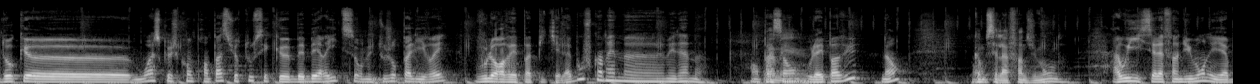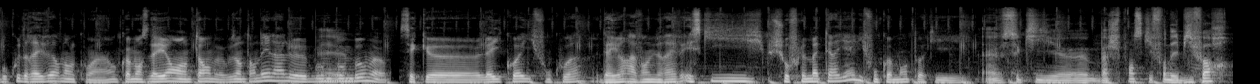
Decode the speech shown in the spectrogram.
Donc euh, moi, ce que je comprends pas surtout, c'est que Bébé Ritz, on n'est toujours pas livré. Vous leur avez pas piqué la bouffe quand même, euh, mesdames En passant, mais- vous l'avez pas vu? Non? Comme c'est la fin du monde. Ah oui, c'est la fin du monde et il y a beaucoup de rêveurs dans le coin. hein. On commence d'ailleurs à entendre, vous entendez là le boum Euh. boum? Boum C'est que là, ils quoi? Ils font quoi? D'ailleurs, avant une rêve, est-ce qu'ils chauffent le matériel? Ils font comment, toi qui? Euh, ceux qui, euh, bah, je pense qu'ils font des before.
